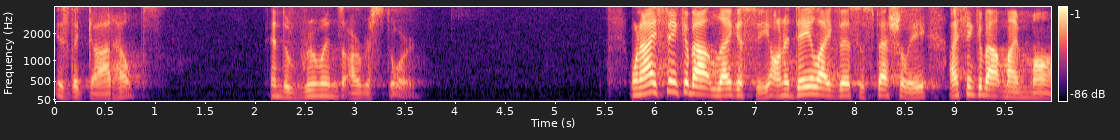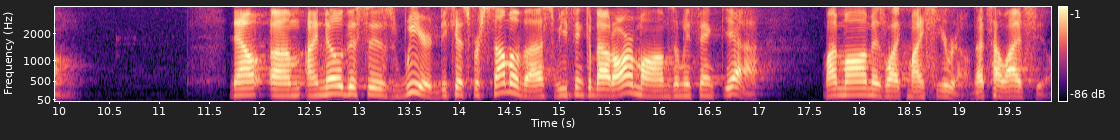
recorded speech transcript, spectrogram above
is that God helps and the ruins are restored. When I think about legacy, on a day like this especially, I think about my mom. Now, um, I know this is weird because for some of us, we think about our moms and we think, yeah, my mom is like my hero. That's how I feel.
